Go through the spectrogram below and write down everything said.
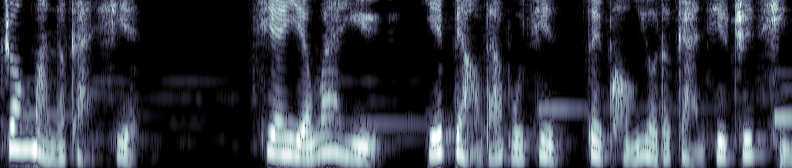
装满了感谢，千言万语也表达不尽对朋友的感激之情。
